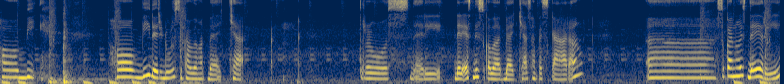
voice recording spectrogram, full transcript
hobi. Hobi dari dulu suka banget baca. Terus dari dari SD suka banget baca sampai sekarang. Uh, suka nulis diary.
